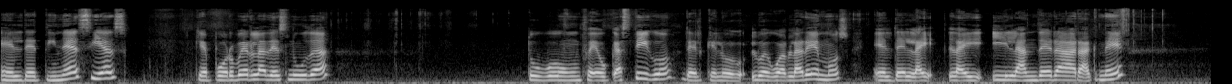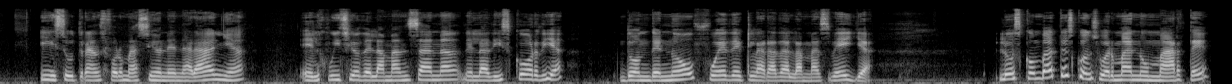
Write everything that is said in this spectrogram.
el de Tinesias, que por verla desnuda tuvo un feo castigo, del que luego hablaremos, el de la, la hilandera Aracné y su transformación en araña, el juicio de la manzana de la discordia, donde no fue declarada la más bella, los combates con su hermano Marte,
